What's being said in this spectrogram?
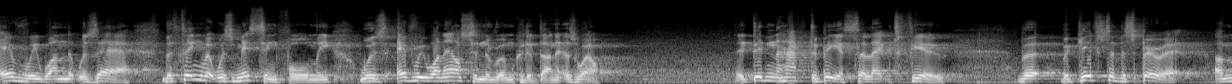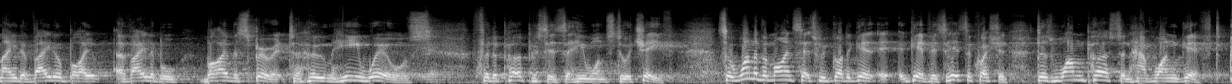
everyone that was there. The thing that was missing for me was everyone else in the room could have done it as well. It didn't have to be a select few. But the gifts of the Spirit are made available by, available by the Spirit to whom He wills for the purposes that He wants to achieve. So, one of the mindsets we've got to give, give is here's the question Does one person have one gift?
